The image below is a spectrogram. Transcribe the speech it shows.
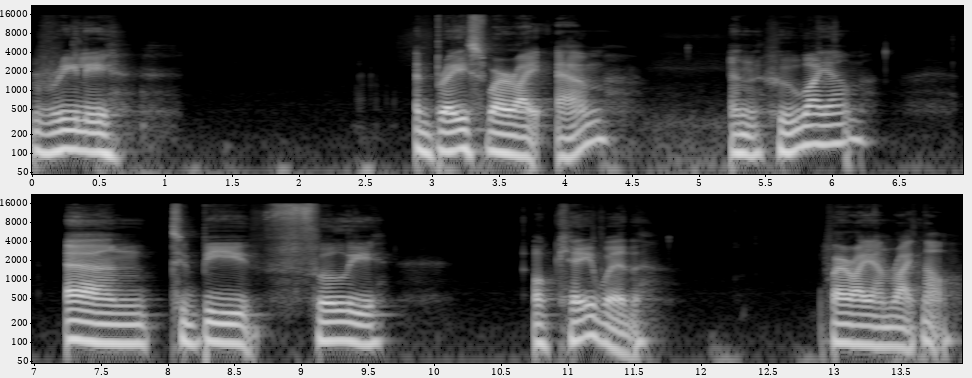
really embrace where I am and who I am and to be fully okay with where I am right now.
